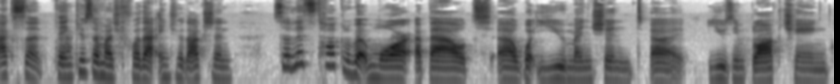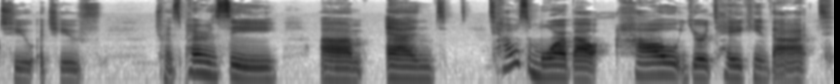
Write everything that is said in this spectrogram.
Excellent. Thank you so much for that introduction. So let's talk a little bit more about uh, what you mentioned uh, using blockchain to achieve transparency um, and tell us more about how you're taking that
